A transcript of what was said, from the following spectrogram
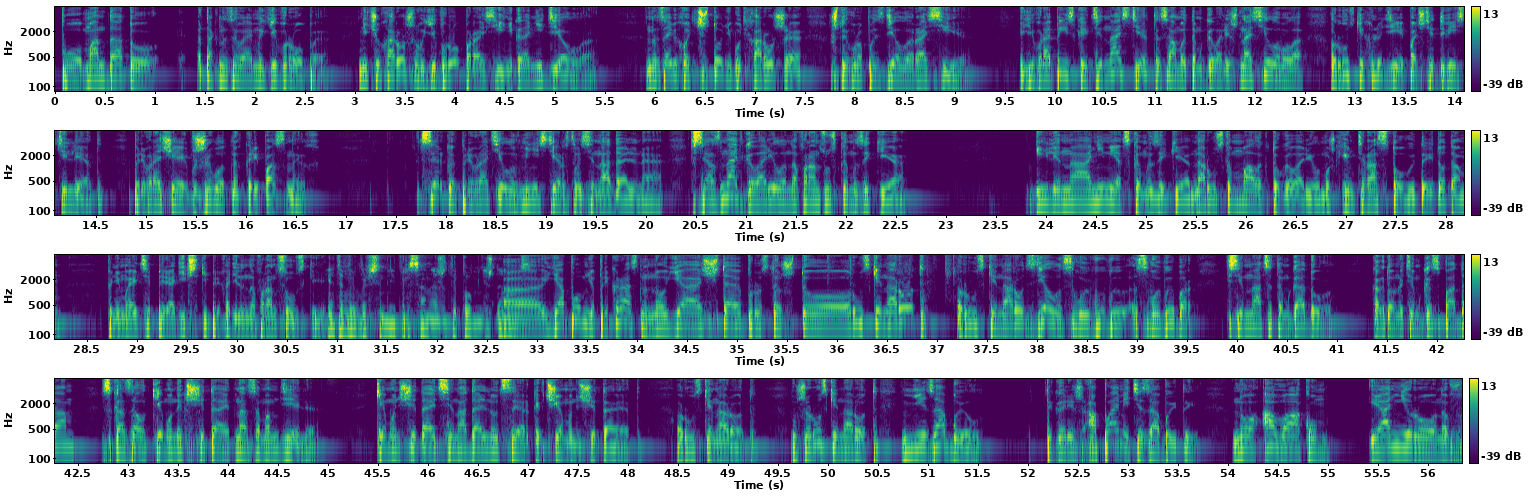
по мандату так называемой Европы. Ничего хорошего Европа России никогда не делала. Назови хоть что-нибудь хорошее, что Европа сделала России. Европейская династия, ты сам этом говоришь, насиловала русских людей почти 200 лет, превращая их в животных крепостных. Церковь превратила в министерство синодальное. Вся знать говорила на французском языке. Или на немецком языке. На русском мало кто говорил. Может, какие-нибудь Ростовы. Да и то там, понимаете, периодически переходили на французский. Это вымышленные персонажи, ты помнишь, да? А, я помню прекрасно, но я считаю просто, что русский народ, русский народ сделал свой, вы, свой выбор в семнадцатом году, когда он этим господам сказал, кем он их считает на самом деле. Кем он считает синодальную церковь, чем он считает русский народ. Потому что русский народ не забыл. Ты говоришь о памяти забытой, но Авакум, Иоанн Неронов,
